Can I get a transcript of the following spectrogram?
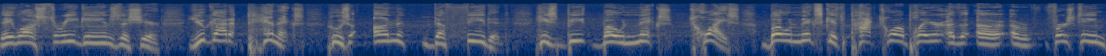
They lost three games this year. You got it, Penix, who's undefeated. He's beat Bo Nix twice. Bo Nix gets Pac-12 player of the uh, uh, first team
